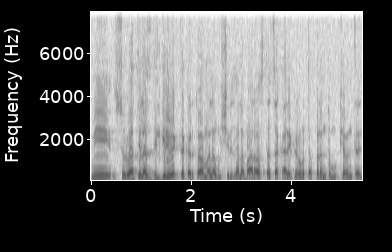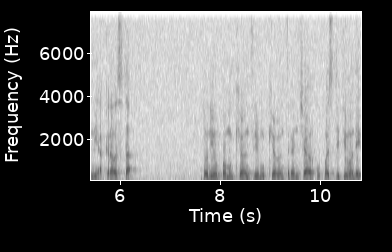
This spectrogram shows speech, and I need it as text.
मी सुरुवातीलाच दिलगिरी व्यक्त करतो आम्हाला उशीर झाला बारा वाजताचा कार्यक्रम होता परंतु मुख्यमंत्र्यांनी अकरा वाजता दोन्ही उपमुख्यमंत्री मुख्यमंत्र्यांच्या उपस्थितीमध्ये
